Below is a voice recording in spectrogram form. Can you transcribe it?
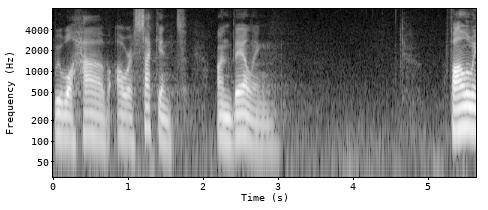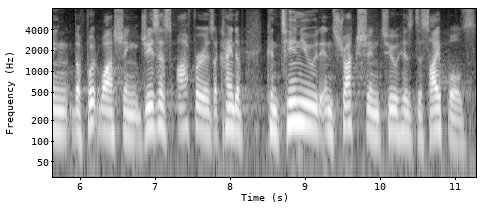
we will have our second unveiling. Following the foot washing, Jesus offers a kind of continued instruction to his disciples.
